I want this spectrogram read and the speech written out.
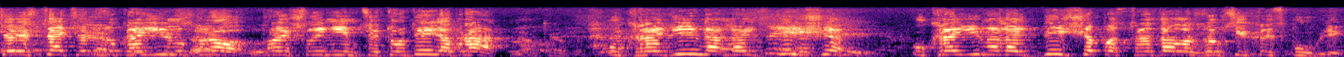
через те, через Україну про, пройшли німці туди і обратно. Україна найбільше, Україна найбільше пострадала з усіх республік,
